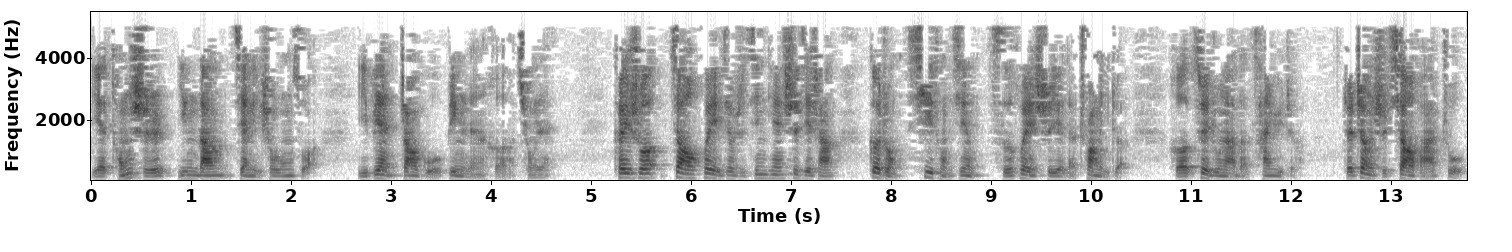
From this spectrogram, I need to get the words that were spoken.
也同时应当建立收容所，以便照顾病人和穷人。可以说，教会就是今天世界上各种系统性词汇事业的创立者和最重要的参与者。这正是效法主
